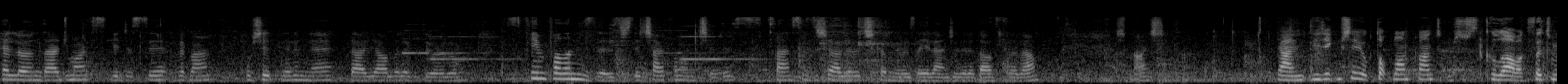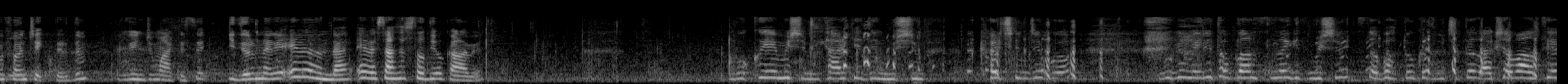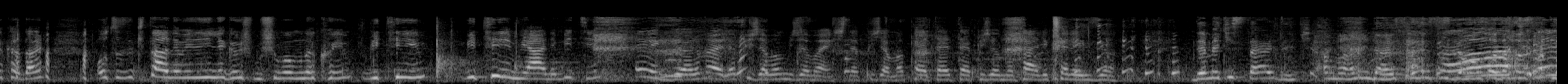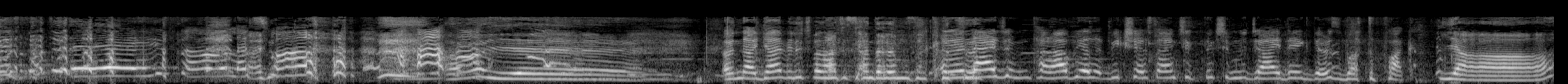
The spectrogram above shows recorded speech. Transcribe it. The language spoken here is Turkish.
Hello Önder, cumartesi gecesi ve ben poşetlerimle deryalara gidiyorum. Film falan izleriz işte, çay falan içeriz. Sensiz dışarılara çıkamıyoruz eğlencelere, danslara. Şimdi Ayşe. Yani diyecek bir şey yok. Toplantıdan çıkmışız. Kılığa bak saçımı fön çektirdim. Bugün cumartesi. Gidiyorum nereye? Eve Önder. Eve sensiz tadı yok abi. Boku yemişim, terk edilmişim. Kaçıncı bu? Bugün veli toplantısına gitmişim. Sabah 9.30'dan akşam 6'ya kadar 32 tane veliyle görüşmüşüm amına koyayım. Biteyim, biteyim yani biteyim. Eve gidiyorum öyle pijama pijama işte. Pijama, PTT, pijama, terlik, televizyon. Demek isterdik ama Önder sensiz de olsa da Evet, Saturday, so Önder gel ve lütfen artık sen de aramıza katıl. Önder'cim Tarabya'da Big Chef'ten çıktık. Şimdi Cahide'ye gidiyoruz. What the fuck? Ya.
